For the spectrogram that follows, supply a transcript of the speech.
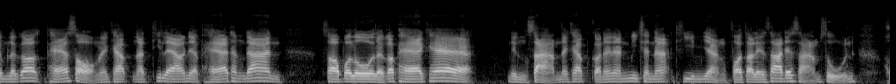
มแล้วก็แพ้2นะครับนัดที่แล้วเนี่ยแพ้ทางด้านซาโปโลแต่ก็แพ้แค่1-3นะครับก่อนหน้านั้นมีชนะทีมอย่างฟอร์ตาเลซ่าได้ 3-0 โค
